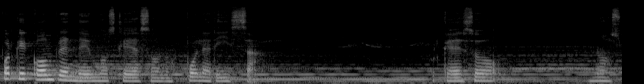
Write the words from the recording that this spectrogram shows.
Porque comprendemos que eso nos polariza, porque eso nos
